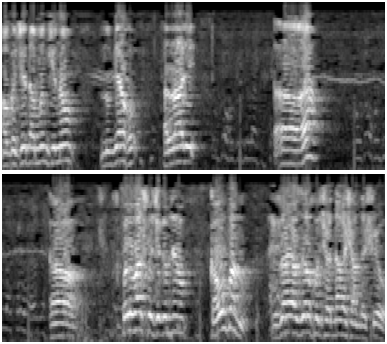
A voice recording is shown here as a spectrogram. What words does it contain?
او که چې دا مونږ کې نو نو بیا خو الله دې خپل واسو چې کوم جنو کاو بنو زای ازل خو شاید دغه شان د شو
